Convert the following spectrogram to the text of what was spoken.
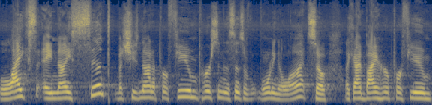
likes a nice scent, but she's not a perfume person in the sense of wanting a lot. So, like, I buy her perfume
